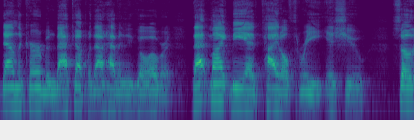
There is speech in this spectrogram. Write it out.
down the curb and back up without having to go over it. That might be a Title III issue. So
